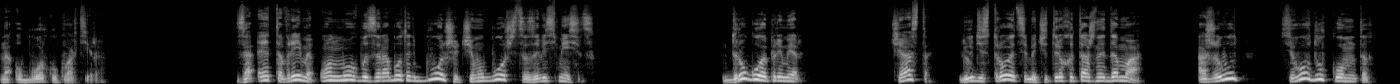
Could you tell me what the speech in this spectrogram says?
на уборку квартиры. За это время он мог бы заработать больше, чем уборщица за весь месяц. Другой пример. Часто люди строят себе четырехэтажные дома, а живут всего в двух комнатах,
